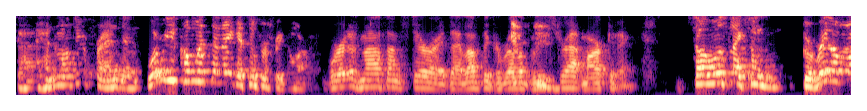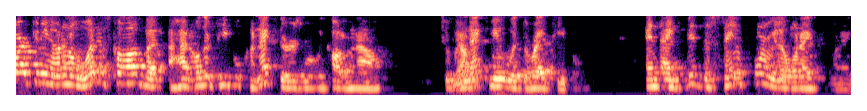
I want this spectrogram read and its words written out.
hand them out to your friends, and whoever you come with tonight gets in for free. Don't worry. Word of mouth on steroids. I love the guerrilla bootstrap marketing. So it was like some guerrilla marketing. I don't know what it's called, but I had other people, connectors, what we call them now, to connect me with the right people. And I did the same formula when I when I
